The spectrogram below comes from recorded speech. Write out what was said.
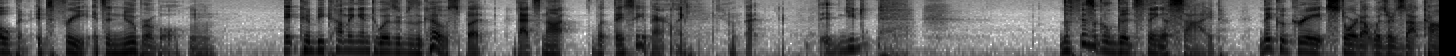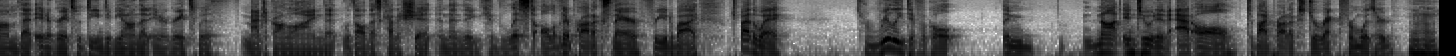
open. It's free. It's innumerable. Mm-hmm. It could be coming into Wizards of the Coast, but that's not what they see apparently. I, it- you, the physical goods thing aside, they could create store.wizards.com that integrates with D&D Beyond, that integrates with Magic Online, that with all this kind of shit, and then they could list all of their products there for you to buy, which, by the way, it's really difficult and not intuitive at all to buy products direct from Wizard. Like-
